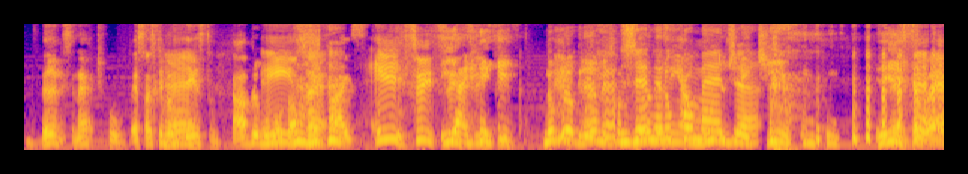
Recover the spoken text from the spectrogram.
dane-se, né? Tipo, é só escrever É. um texto, abre o Google Docs é. e faz. Isso, isso, E isso, aí, isso, isso. No programa, eles conseguiram Gênero desenhar comédia. muito direitinho. com- com- Isso, é.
